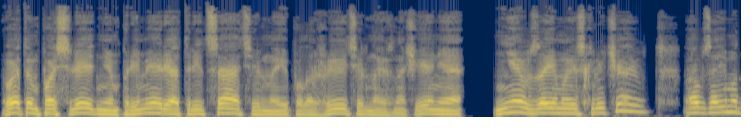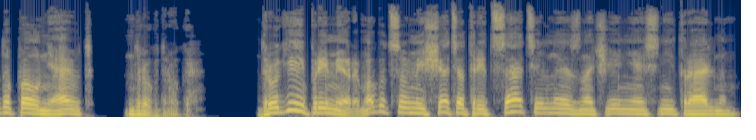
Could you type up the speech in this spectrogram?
В этом последнем примере отрицательное и положительное значение не взаимоисключают, а взаимодополняют друг друга. Другие примеры могут совмещать отрицательное значение с нейтральным.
